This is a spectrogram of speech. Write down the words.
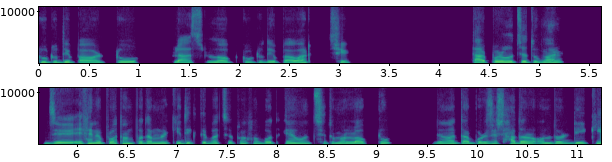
two two the power two plus log two two the power three তারপরে হচ্ছে তোমার যে এখানে প্রথম পদ আমরা কি দেখতে পাচ্ছি? প্রথম পদ এ হচ্ছে তোমার লগ টু তারপরে হচ্ছে সাধারণ অন্তর ডি কি?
